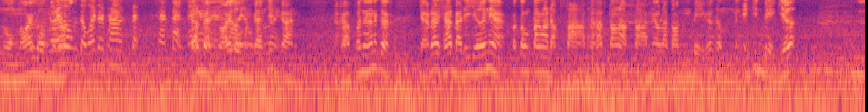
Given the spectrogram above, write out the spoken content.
หน่วงน้อยลลงงน้อยนะครับลงแต่ว่าจะชาร์จแบตชาร์จแบตได้ชาร์จแบตน้อยลงเหมือนกันเช่นกันนะครับ เพราะฉะนั้นถ้าเกิดอยากได้ชาร์จแบตได้เยอะเนี่ยก็ต้องตั้งระดับ 3 นะครับ ตั้งระดับ3เนี่ยเวลาตอนเบรกก็คือเหมือนเอนจินเบรกเยอะ อืม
